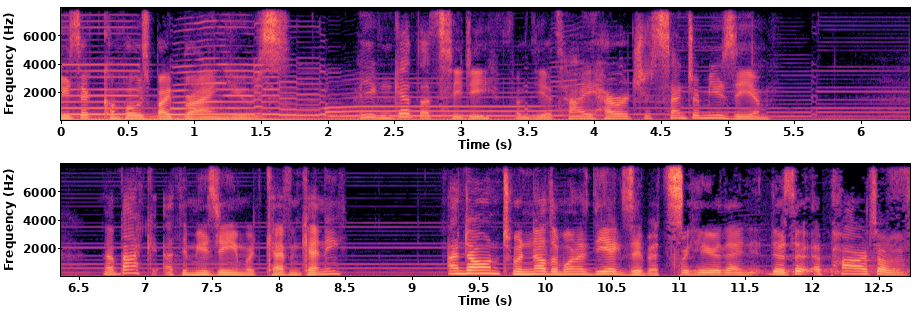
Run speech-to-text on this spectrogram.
Music composed by Brian Hughes. You can get that CD from the Athy Heritage Centre Museum. Now back at the museum with Kevin Kenny, and on to another one of the exhibits. We're here then. There's a, a part of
